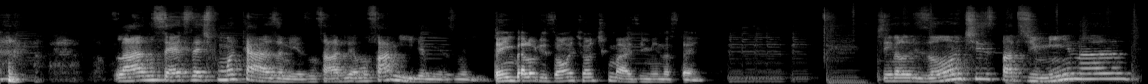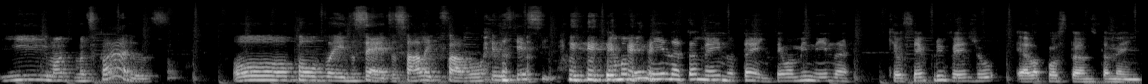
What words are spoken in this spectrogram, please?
lá no SETS é tipo uma casa mesmo, sabe? É uma família mesmo ali. Tem em Belo Horizonte, onde que mais em Minas tem? Tem Belo Horizonte, Patos de Minas e Montes Claros. Ô povo aí do Cetas, fala aí, por favor, que eu esqueci. tem uma menina também, não tem? Tem uma menina que eu sempre vejo ela postando também.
